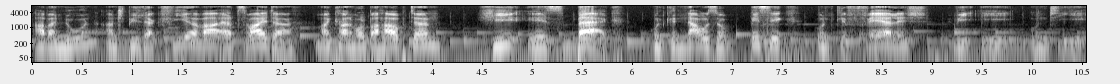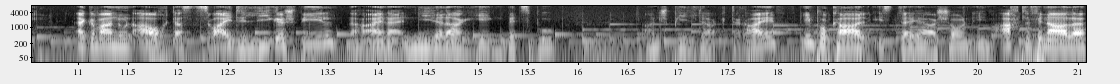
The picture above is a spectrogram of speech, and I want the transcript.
Aber nun, an Spieltag 4, war er Zweiter. Man kann wohl behaupten, he is back. Und genauso bissig und gefährlich wie eh und je. Er gewann nun auch das zweite Ligaspiel nach einer Niederlage gegen Betzbub an Spieltag 3. Im Pokal ist er ja schon im Achtelfinale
